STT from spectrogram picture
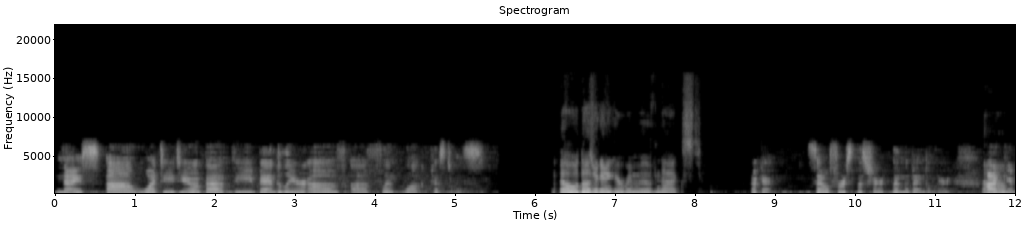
Nice. Uh, what do you do about the bandolier of uh, flintlock pistols? Oh, those are going to get removed next. Okay. So first the shirt, then the bandolier. Uh, Uh-huh. give,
